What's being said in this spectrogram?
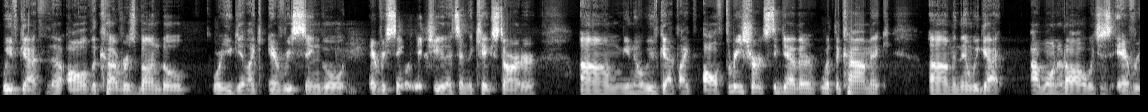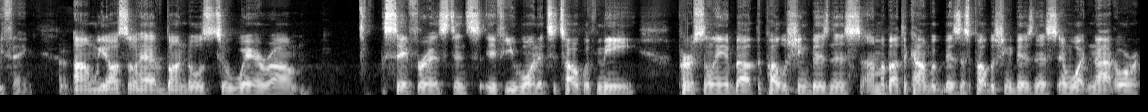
We've got the all the covers bundle where you get like every single every single issue that's in the Kickstarter. Um, you know, we've got like all three shirts together with the comic, um, and then we got I Want It All, which is everything. Um, we also have bundles to where, um, say, for instance, if you wanted to talk with me personally about the publishing business, um, about the comic book business, publishing business, and whatnot, or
